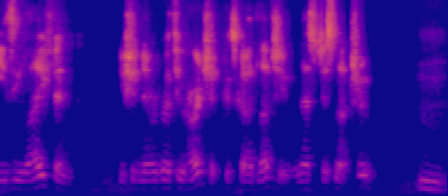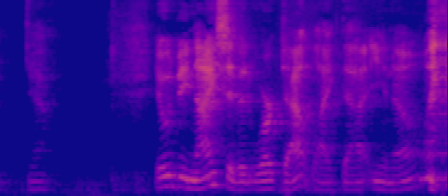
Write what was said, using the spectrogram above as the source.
easy life and you should never go through hardship because God loves you. And that's just not true. Mm, yeah. It would be nice if it worked out like that, you know,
